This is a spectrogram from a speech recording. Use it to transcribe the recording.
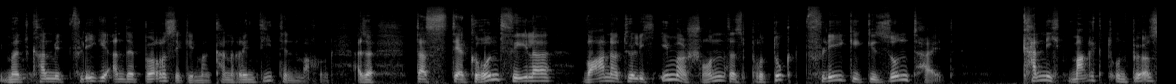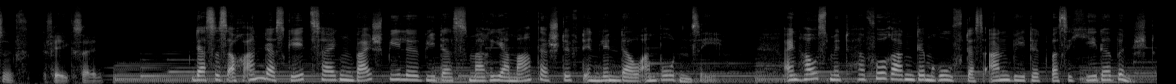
Man kann mit Pflege an der Börse gehen, man kann Renditen machen. Also das, der Grundfehler war natürlich immer schon, das Produkt Pflege, Gesundheit kann nicht markt- und börsenfähig sein. Dass es auch anders geht, zeigen Beispiele wie das Maria-Martha-Stift in Lindau am Bodensee. Ein Haus mit hervorragendem Ruf, das anbietet, was sich jeder wünscht.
